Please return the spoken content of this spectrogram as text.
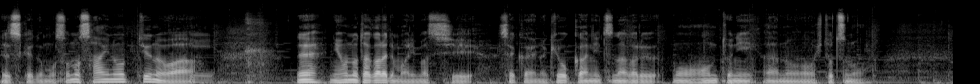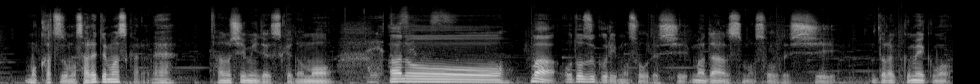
ですけどもその才能っていうのはね、日本の宝でもありますし世界の共感につながるもう本当にあの一つのもう活動もされてますからね楽しみですけどもあ。のーまあ音作りもそうですし、まあ、ダンスもそうですしトラックメイクも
